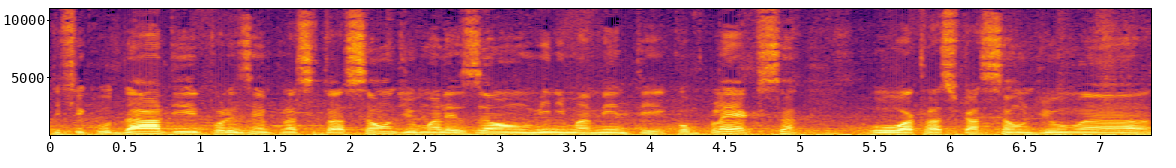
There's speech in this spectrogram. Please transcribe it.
dificuldade, por exemplo, na situação de uma lesão minimamente complexa ou a classificação de uma,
